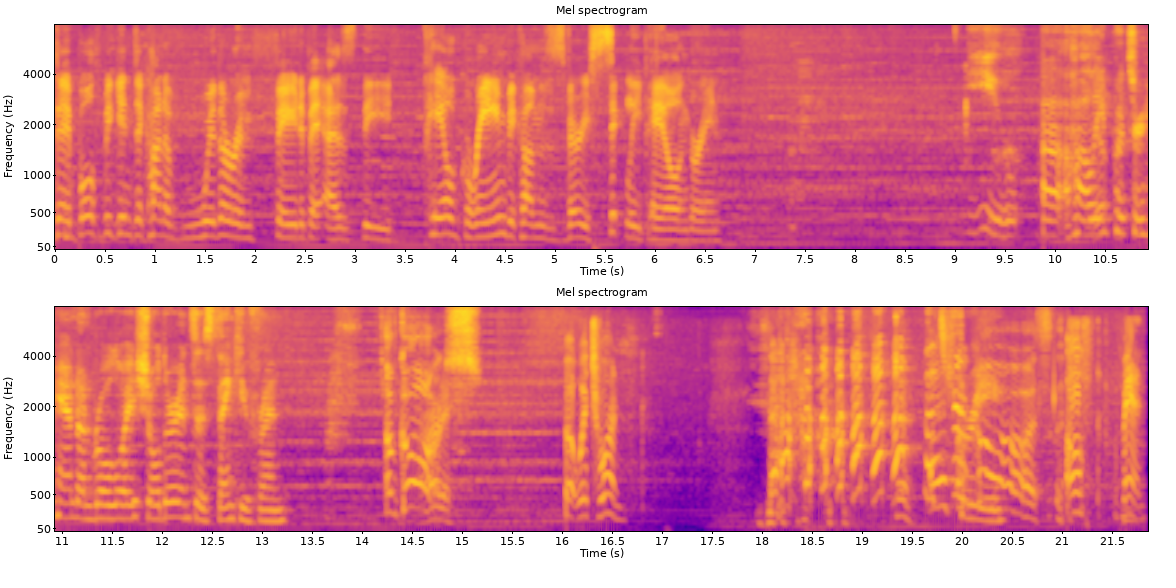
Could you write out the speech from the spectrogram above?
they both begin to kind of wither and fade a bit as the pale green becomes very sickly pale and green. Ew. Uh, Holly puts her hand on Roloy's shoulder and says, "Thank you, friend." Of course. But which one? All three. Oh, it's- Oh man,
